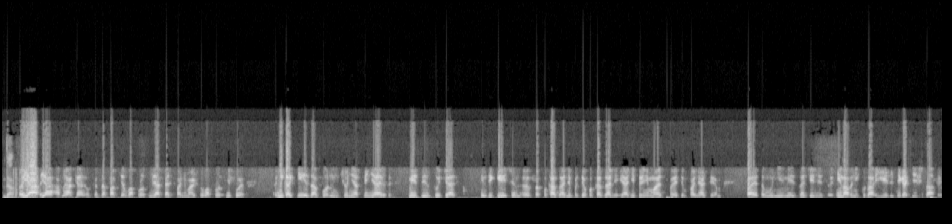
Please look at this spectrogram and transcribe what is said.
Да. Я, я, а мы, когда по всем вопросам, я опять понимаю, что вопрос не по Никакие законы ничего не отменяют медицинскую часть. Indication, э, показания, противопоказания, и они принимаются по этим понятиям. Поэтому не имеет значения, не надо никуда ездить, никакие штаты.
